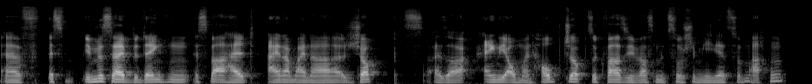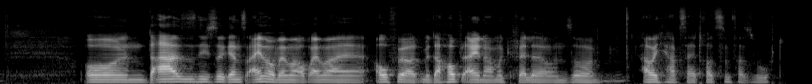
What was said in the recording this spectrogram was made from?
Äh, es, ihr müsst halt bedenken, es war halt einer meiner Job Jobs. Also eigentlich auch mein Hauptjob, so quasi was mit Social Media zu machen. Und da ist es nicht so ganz einfach, wenn man auf einmal aufhört mit der Haupteinnahmequelle und so. Aber ich habe es halt trotzdem versucht.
